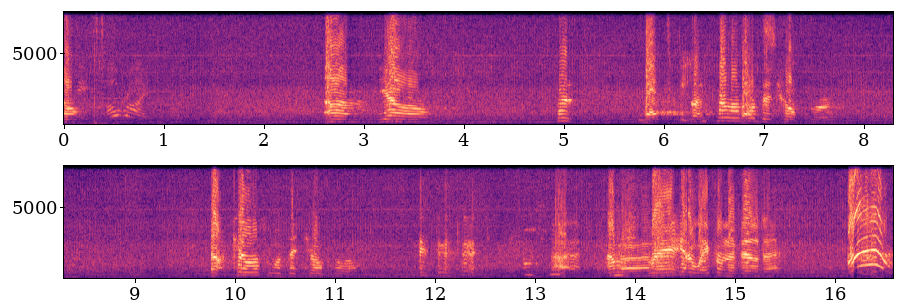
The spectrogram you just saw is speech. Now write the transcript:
Let me see. All right. Um, yo. That's me. Don't kill us with the chopper. Don't kill us with the chopper. I'm Uh, me get away from the building. Ah!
